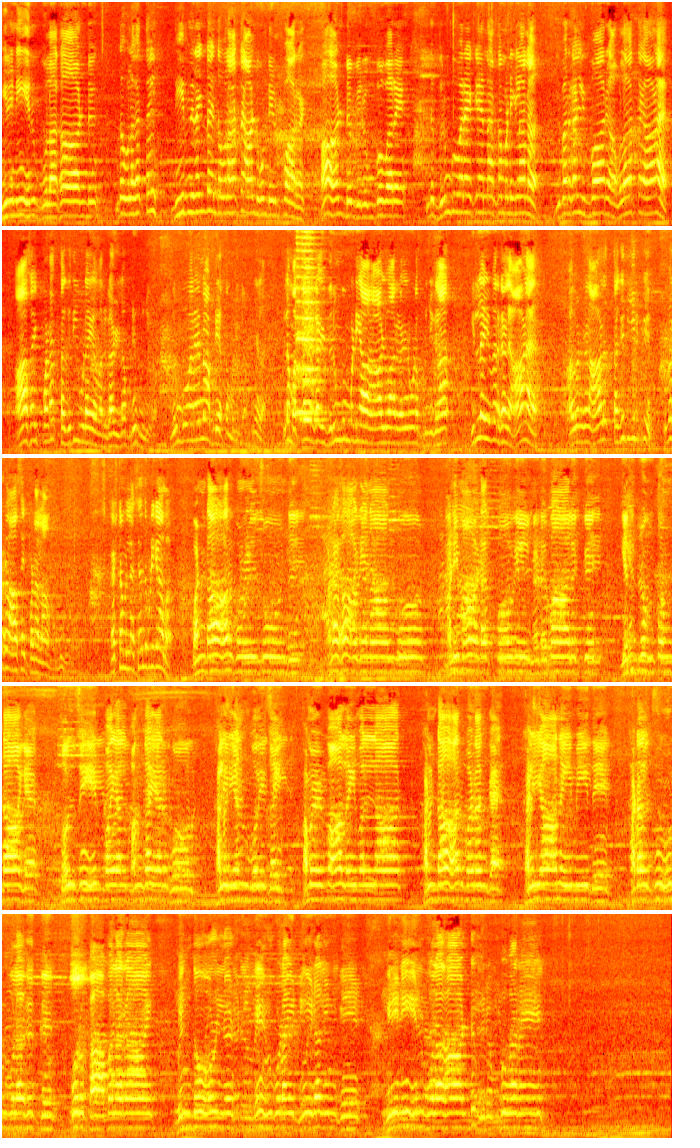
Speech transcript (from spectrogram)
விரிநீர் உலகாண்டு. இந்த உலகத்தை நீர் நிறைந்த இந்த உலகத்தை ஆண்டு கொண்டிருப்பார்கள். ஆண்டு விரும்புவரே. இந்த விரும்புவரேக்கு என்ன அர்த்தம் பண்ணிக்கலாம்னா இவர்கள் இவ்வாறு உலகத்தை ஆள ஆசைப்பட தகுதி உடையவர்கள் அப்படின்னு புரிஞ்சுக்கலாம் விரும்புவாரேன்னா அப்படி அர்த்தம் பண்ணிக்கலாம். இல்லை இல்லை மற்றவர்கள் விரும்பும்படியாக ஆழ்வார்கள்னு கூட புரிஞ்சுக்கலாம். இல்லை இவர்கள் ஆள அவர்கள் ஆள தகுதி இருக்கு. இவர்கள் ஆசைப்படலாம். கஷ்டம் இல்லை சேர்ந்து பிடிக்கலாமா? வண்டார் பொழில் சூழ்ந்து அழகாக நாங்கூர் அடிமாடக் கோவில் நெடுமாலுக்கு என்றும் தொண்டாய தொல்சீர் பயல் மங்கையர்கோன் கலியன் ஒலிசை தமிழ் மாலை வல்லார் கண்டார் வணங்க கலியானை மீதே கடல் சூழ் உலகுக்கு ஒரு காவலராய் விந்தோள் வெண்குடை நீடலின் கீழ் விரிநீர் உலகாண்டு விரும்புவரேன்.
